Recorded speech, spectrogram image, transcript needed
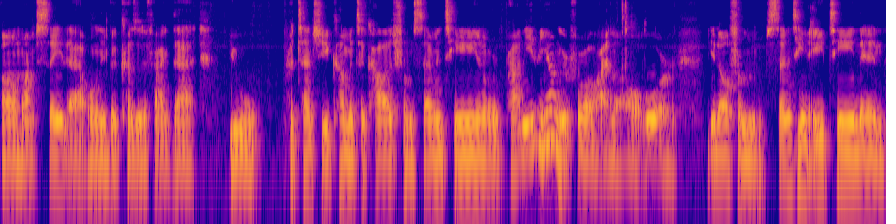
Um, I'm say that only because of the fact that you potentially come into college from 17 or probably even younger for all I know, or, you know, from 17, 18, and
